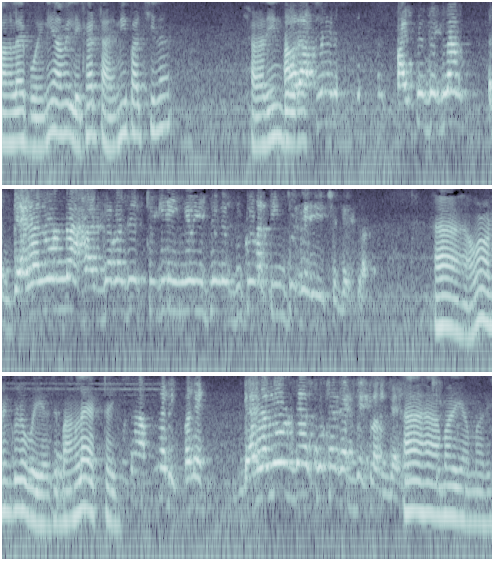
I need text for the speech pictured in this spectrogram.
বাংলায় বই নেই। আমি লেখার টাইমই পাচ্ছি না। সারাদিন দৌড়াচ্ছি। আপনার দেখলাম ব্যাঙ্গালোর না হায়দ্রাবাদের থেকে ইংরেজিতে দুটো না তিনটে বেরিয়েছে দেখলাম। হ্যাঁ আমার অনেকগুলো বই আছে। বাংলায় একটাই। আপনারই মানে ব্যাঙ্গালোর না কোথাকার দেখলাম হ্যাঁ হ্যাঁ আমারই আমারই।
